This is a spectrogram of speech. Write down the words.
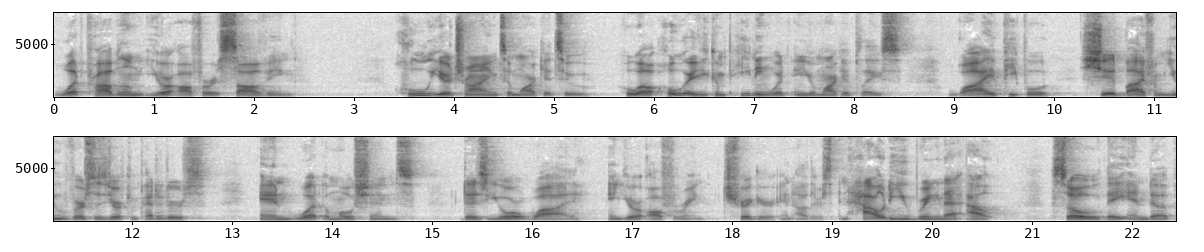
what problem your offer is solving, who you're trying to market to, who are, who are you competing with in your marketplace, why people should buy from you versus your competitors, and what emotions does your why and your offering trigger in others, and how do you bring that out so they end up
